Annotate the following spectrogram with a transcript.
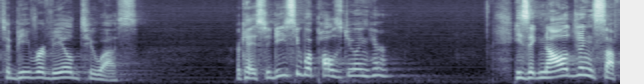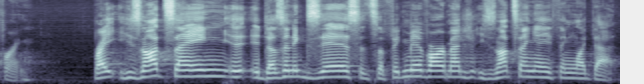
to be revealed to us. Okay, so do you see what Paul's doing here? He's acknowledging suffering right? He's not saying it, doesn't exist, it's a figment of our imagination. He's not saying anything like that.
